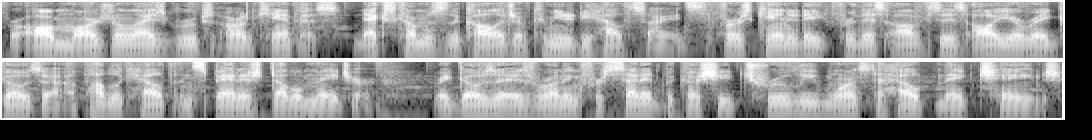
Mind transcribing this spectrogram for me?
for all marginalized groups on campus. Next comes the College of Community Health Science. The first candidate for this office is Alia Raygoza, a public health and Spanish double major. Raygoza is running for Senate because she truly wants to help make change.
